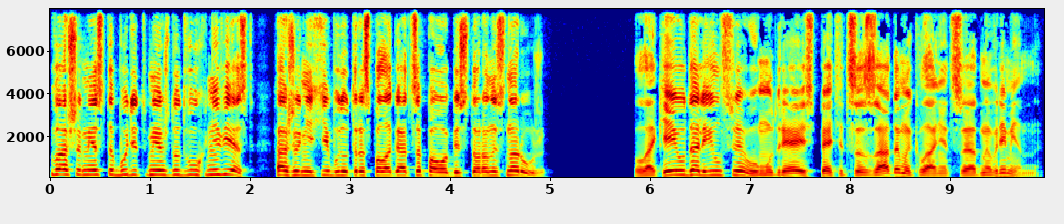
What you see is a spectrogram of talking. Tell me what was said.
ваше место будет между двух невест, а женихи будут располагаться по обе стороны снаружи». Лакей удалился, умудряясь пятиться задом и кланяться одновременно.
